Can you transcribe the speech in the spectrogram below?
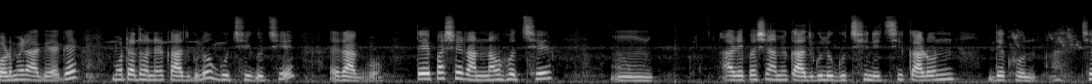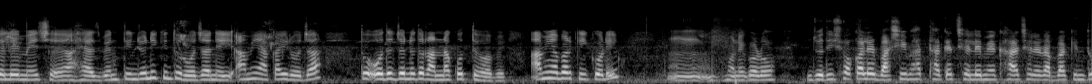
গরমের আগে আগে মোটা ধরনের কাজগুলো গুছিয়ে গুছিয়ে রাখব। তো এপাশে রান্নাও হচ্ছে আর এপাশে আমি কাজগুলো গুছিয়ে নিচ্ছি, কারণ দেখুন, ছেলে, মেয়ে হাজব্যান্ড তিনজনই কিন্তু রোজা নেই, আমি একাই রোজা, তো ওদের জন্য তো রান্না করতে হবে। আমি আবার কি করি মনে করো, যদি সকালের বাসি ভাত থাকে, ছেলে মেয়ে খায়, ছেলের আব্বা কিন্তু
